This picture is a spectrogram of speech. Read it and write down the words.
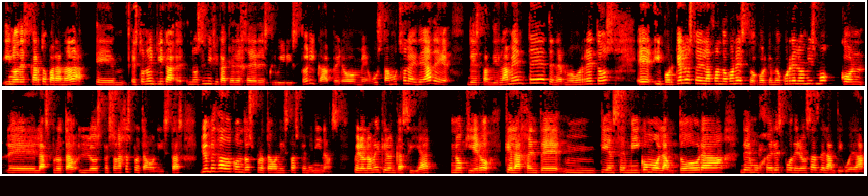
y no descarto para nada. Eh, esto no implica, no significa que deje de escribir histórica, pero me gusta mucho la idea de, expandir la mente, tener nuevos retos. Eh, ¿Y por qué lo estoy enlazando con esto? Porque me ocurre lo mismo con eh, las los personajes protagonistas. Yo he empezado con dos protagonistas femeninas, pero no me quiero encasillar. No quiero que la gente mm, piense en mí como la autora de mujeres poderosas de la antigüedad.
